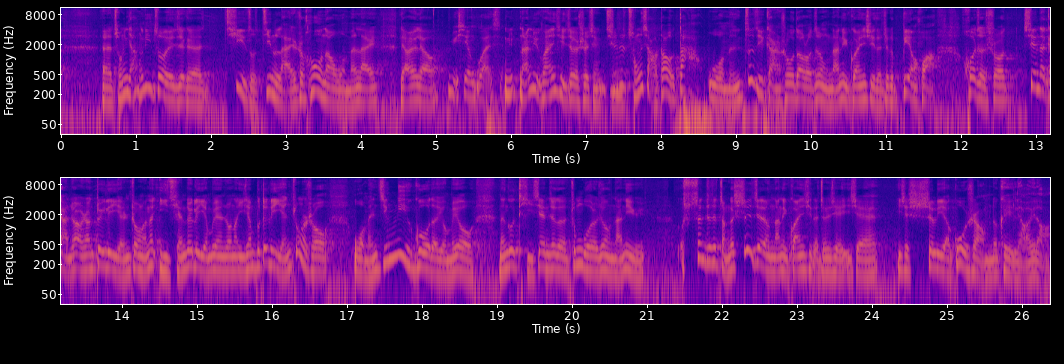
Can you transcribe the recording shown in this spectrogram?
呃，从杨笠作为这个气子进来之后呢，我们来聊一聊女性关系。女男女关系这个事情。其实从小到大，我们自己感受到了这种男女关系的这个变化，或者说现在感觉好像对立严重了。那以前对立严不严重呢？以前不对立严重的时候，我们经历过的有没有能够体现这个中国的这种男女？甚至是整个世界的男女关系的这些一些一些事例啊、故事啊，我们都可以聊一聊。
